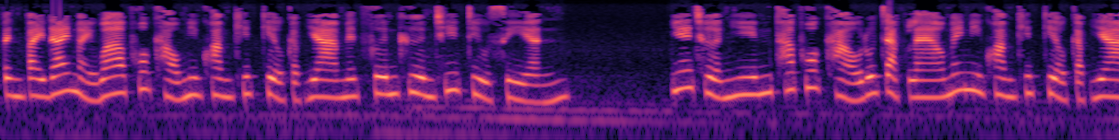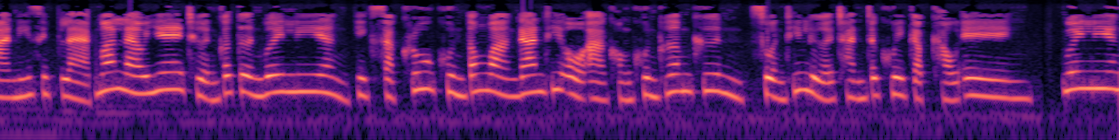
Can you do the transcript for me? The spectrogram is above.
เป็นไปได้ไหมว่าพวกเขามีความคิดเกี่ยวกับยาเม็ดฟื้นคืนชีพจิ๋วเสียน เย่เฉินยิ้ม ถ้าพวกเขารู้จักแล้วไม่มีความคิดเกี่ยวกับยานี้สิแปลกมากแล้วเย่เฉินก็เตือนเว่ยเลี่ยง อีกสักครู่คุณต้องวางด้านที่โออาของคุณเพิ่มขึ้น ส่วนที่เหลือฉันจะคุยกับเขาเอง เว่ยเลี่ยง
